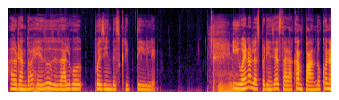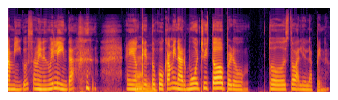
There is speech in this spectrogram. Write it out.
adorando a Jesús es algo pues indescriptible. Y bueno, la experiencia de estar acampando con amigos también es muy linda, eh, aunque tocó caminar mucho y todo, pero todo esto valió la pena.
